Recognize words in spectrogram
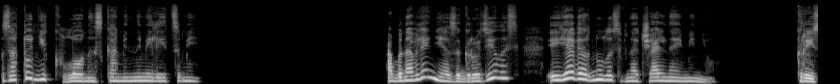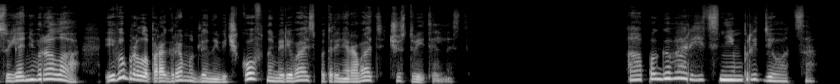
Зато не клоны с каменными лицами. Обновление загрузилось, и я вернулась в начальное меню. Крису я не врала и выбрала программу для новичков, намереваясь потренировать чувствительность. А поговорить с ним придется,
